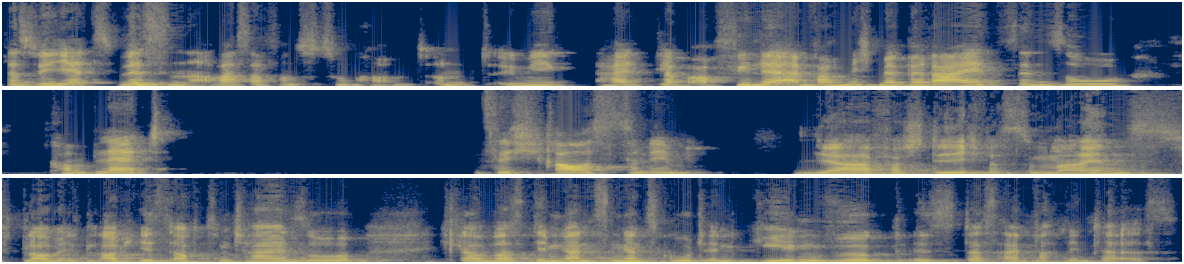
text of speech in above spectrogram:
dass wir jetzt wissen, was auf uns zukommt. Und irgendwie halt, glaube auch viele einfach nicht mehr bereit sind, so komplett sich rauszunehmen. Ja, verstehe ich, was du meinst. Glaube ich, glaube ich, ist auch zum Teil so. Ich glaube, was dem Ganzen ganz gut entgegenwirkt, ist, dass einfach Winter ist.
